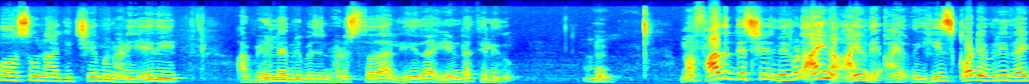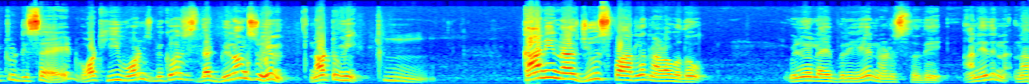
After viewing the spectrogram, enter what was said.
కోసం నాకు ఇచ్చేయమని అడిగేది ఆ వీడియో లైబ్రరీ బిజినెస్ నడుస్తుందా లేదా ఏంటో తెలీదు. మా ఫాదర్ డెసిషన్ తీసుకుంటే ఆయన ఆయనది ఆయన he's got every right to decide what he wants because that belongs to him not to me కానీ నాకు జ్యూస్ పార్లర్ నడవదు. వీడియో లైబ్రరీయే నడుస్తుంది అనేది నా- నా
